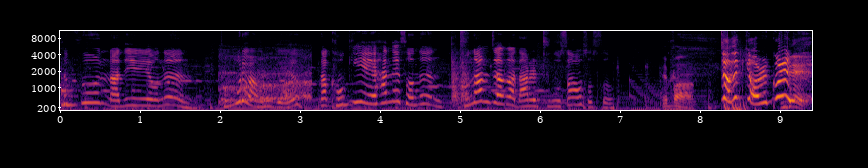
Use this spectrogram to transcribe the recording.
스푼 라디오는 동물의 왕국이에요. 나 거기에 한해서는 두 남자가 나를 두고 싸웠었어. 대박. 저 새끼 얼굴 근데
